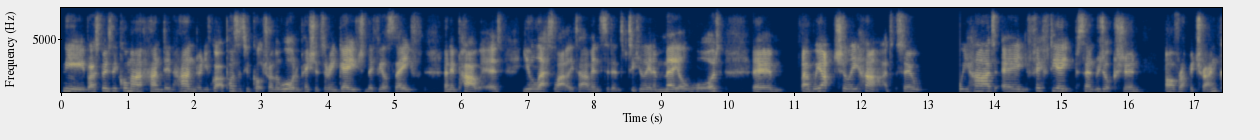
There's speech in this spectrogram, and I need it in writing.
need, but I suppose they come out hand in hand. When you've got a positive culture on the ward and patients are engaged and they feel safe and empowered, you're less likely to have incidents, particularly in a male ward. Um, and we actually had so we had a 58% reduction of rapid tranq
